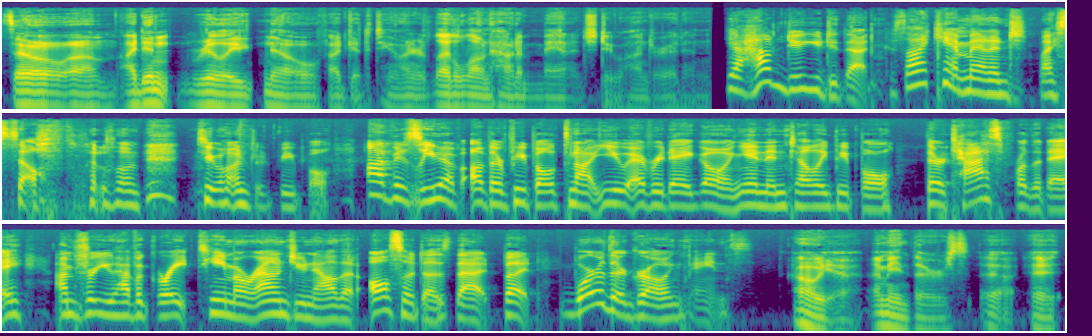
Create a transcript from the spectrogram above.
so um, I didn't really know if I'd get to 200, let alone how to manage 200. And Yeah, how do you do that? Because I can't manage myself, let alone 200 people. Obviously, you have other people. It's not you every day going in and telling people their task for the day. I'm sure you have a great team around you now that also does that. But were there growing pains? Oh yeah, I mean, there's uh, it,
